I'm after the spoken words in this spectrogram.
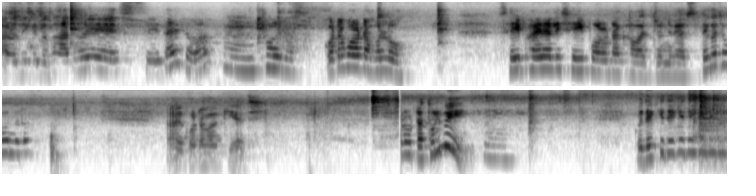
আর ওদিকে তো ভাত হয়ে এসছে তাই তো? কটা পরোটা হলো? সেই ফাইনালি সেই পরোটা খাওয়ার জন্য ব্যস্ত দেখেছ বন্ধুরা? আর কটা বাকি আছে? পরোটা তুলবি? কই দেখি দেখি দেখি দেখি।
